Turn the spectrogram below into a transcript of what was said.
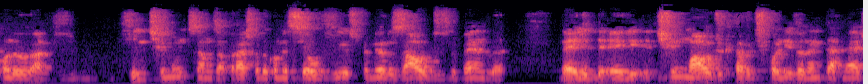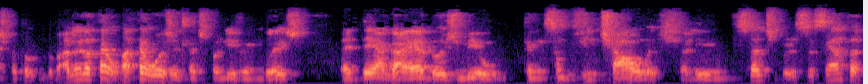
quando há 20 muitos anos atrás, quando eu comecei a ouvir os primeiros áudios do Bandler, né, ele, ele tinha um áudio que estava disponível na internet. Todo, até, até hoje ele está disponível em inglês. É DHE 2000 tem, são 20 aulas ali. Você, você senta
